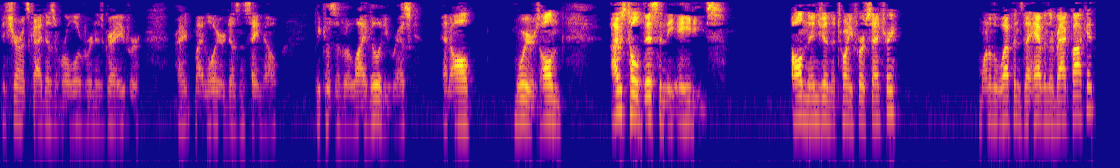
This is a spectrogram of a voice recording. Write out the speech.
insurance guy doesn't roll over in his grave, or right, my lawyer doesn't say no because of a liability risk. And all warriors, all I was told this in the 80s. All ninja in the 21st century, one of the weapons they have in their back pocket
